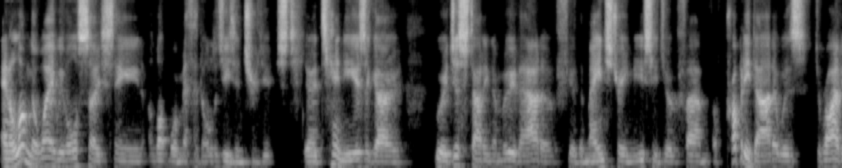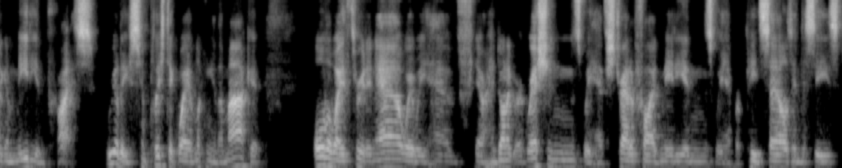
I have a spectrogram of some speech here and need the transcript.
And along the way, we've also seen a lot more methodologies introduced. You know, 10 years ago, we were just starting to move out of you know, the mainstream usage of, um, of property data was deriving a median price, really simplistic way of looking at the market, all the way through to now where we have you know, hedonic regressions, we have stratified medians, we have repeat sales indices,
